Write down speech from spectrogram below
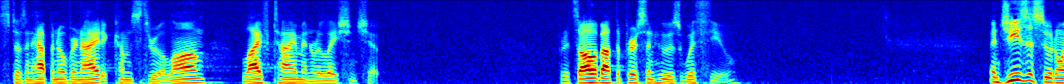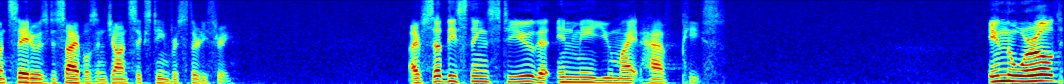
This doesn't happen overnight, it comes through a long lifetime and relationship. But it's all about the person who is with you. And Jesus would once say to his disciples in John 16, verse 33 I've said these things to you that in me you might have peace. In the world,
